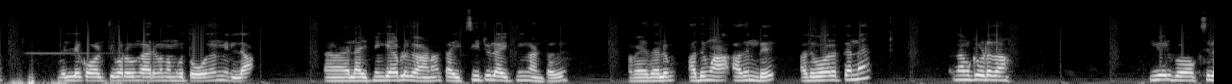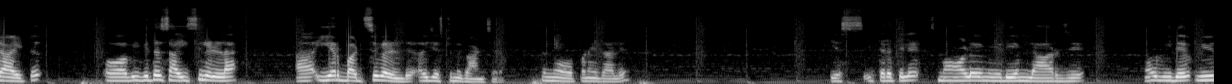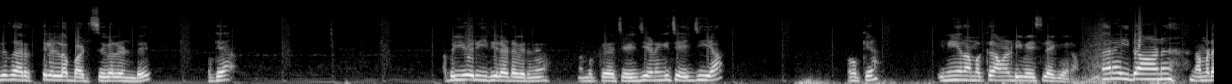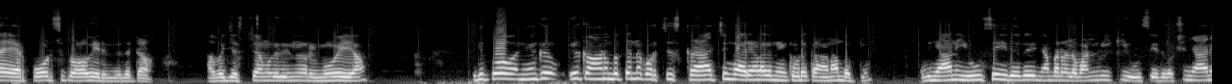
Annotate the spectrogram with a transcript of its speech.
വലിയ ക്വാളിറ്റി കുറവും കാര്യങ്ങളും നമുക്ക് തോന്നുന്നില്ല. ലൈറ്റിംഗ് കേബിൾ കാണാം. ടൈപ്പ് സി ടു ലൈറ്റിംഗ് ആണ് കേട്ടത് അപ്പോൾ ഏതായാലും അത് അതുണ്ട്. അതുപോലെ തന്നെ നമുക്കിവിടെ ദാ ഈ ഒരു ബോക്സിലായിട്ട് വിവിധ സൈസിലുള്ള ഇയർ ബഡ്സുകളുണ്ട് അത് ജസ്റ്റ് ഒന്ന് കാണിച്ചു തരാം. ഇതൊന്ന് ഓപ്പൺ ചെയ്താൽ യെസ് ഇത്തരത്തിൽ സ്മോൾ മീഡിയം ലാർജ് വിവിധ വിവിധ തരത്തിലുള്ള ബഡ്സുകളുണ്ട് ഓക്കെ അപ്പോൾ ഈ ഒരു രീതിയിലായിട്ട് വരുന്നത്. നമുക്ക് ചേഞ്ച് ചെയ്യണമെങ്കിൽ ചേഞ്ച് ചെയ്യാം. ഓക്കെ ഇനി നമുക്ക് നമ്മുടെ ഡിവൈസിലേക്ക് വരാം. അങ്ങനെ ഇതാണ് നമ്മുടെ എയർപോർട്സ് പ്രോ വരുന്നത് കേട്ടോ അപ്പോൾ ജസ്റ്റ് നമുക്ക് ഇതിൽ നിന്ന് റിമൂവ് ചെയ്യാം. ഇതിപ്പോൾ നിങ്ങൾക്ക് ഇത് കാണുമ്പോൾ തന്നെ കുറച്ച് സ്ക്രാച്ചും കാര്യങ്ങളൊക്കെ നിങ്ങൾക്ക് ഇവിടെ കാണാൻ പറ്റും. അത് ഞാൻ യൂസ് ചെയ്തത് ഞാൻ പറഞ്ഞല്ലോ വൺ വീക്ക് യൂസ് ചെയ്തു. പക്ഷെ ഞാൻ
